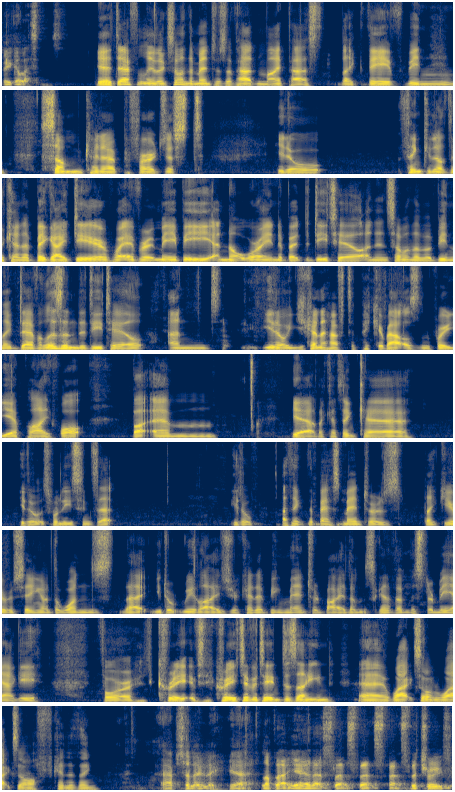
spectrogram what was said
bigger lessons. Yeah, definitely. Like some of the mentors I've had in my past, like they've been some kind of prefer just, you know, thinking of the kind of big idea, whatever it may be, and not worrying about the detail. And then some of them have been like, devil is in the detail. And, you know, you kind of have to pick your battles and where you apply what. But, um, yeah, like I think, uh, you know, it's one of these things that, you know, I think the best mentors like you were saying, are the ones that you don't realize you're kind of being mentored by them. It's kind of a Mr. Miyagi for creative creativity and design, uh, wax on, wax off kind of thing. Absolutely, yeah, love that. Yeah, that's that's that's that's the truth.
